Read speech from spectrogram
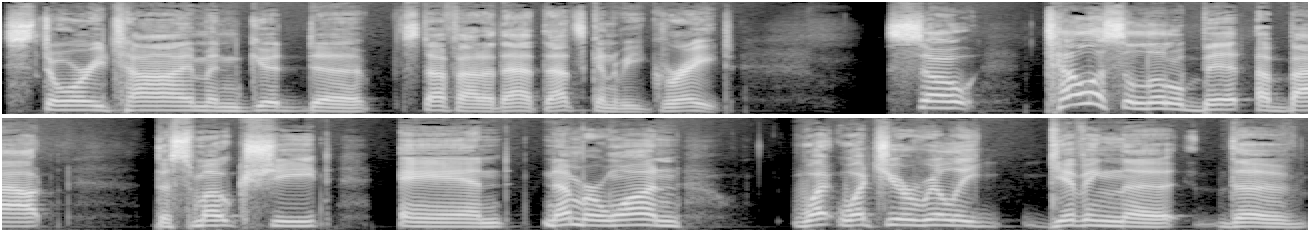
story time and good uh, stuff out of that. That's going to be great. So, tell us a little bit about the smoke sheet and number one, what what you're really giving the the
